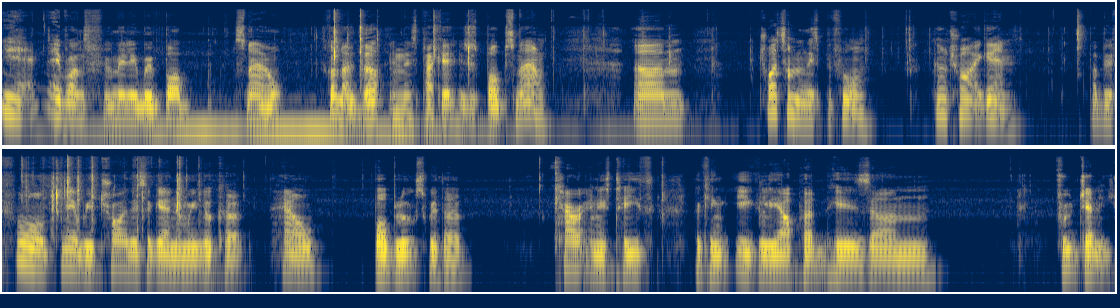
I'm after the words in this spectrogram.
yeah, everyone's familiar with Bob Snail. It's got no the in this packet, it's just Bob Snail. Um, tried something this before. I'm going to try it again. But before yeah, we try this again and we look at how Bob looks with a carrot in his teeth, looking eagerly up at his um, fruit jelly.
